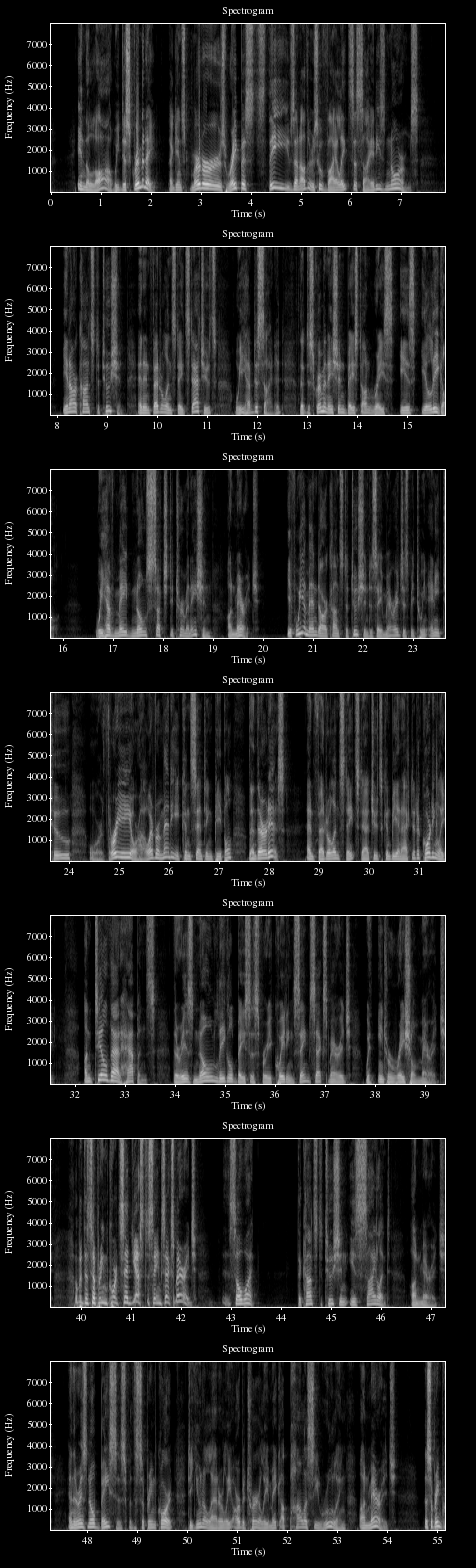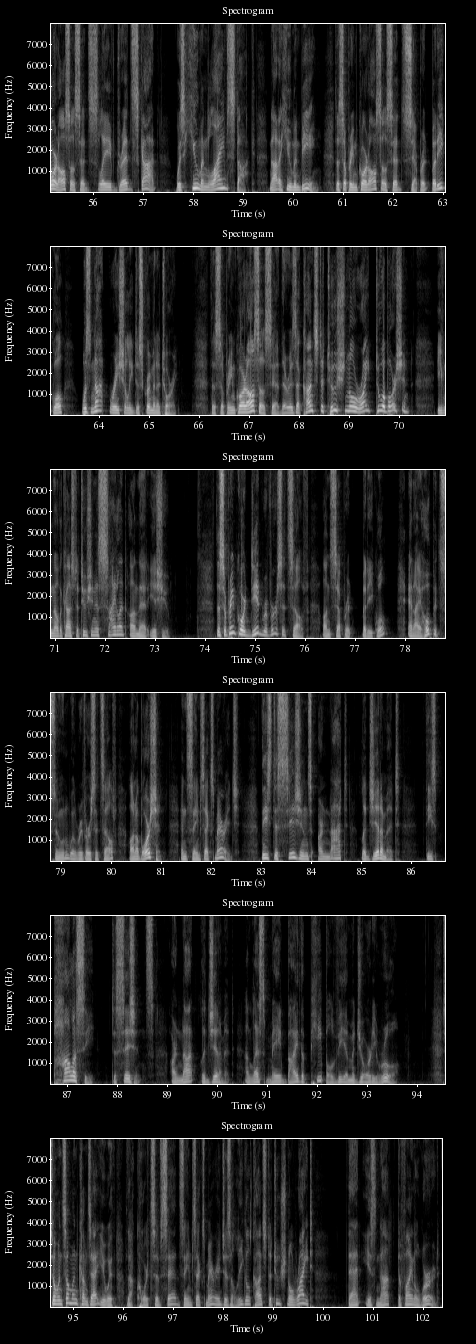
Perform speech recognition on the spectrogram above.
In the law, we discriminate against murderers, rapists, thieves, and others who violate society's norms. In our Constitution and in federal and state statutes, we have decided that discrimination based on race is illegal. We have made no such determination on marriage. If we amend our Constitution to say marriage is between any two or three or however many consenting people, then there it is, and federal and state statutes can be enacted accordingly. Until that happens, there is no legal basis for equating same sex marriage with interracial marriage. Oh, but the Supreme Court said yes to same sex marriage. So what? The Constitution is silent on marriage, and there is no basis for the Supreme Court to unilaterally, arbitrarily make a policy ruling on marriage. The Supreme Court also said slave Dred Scott was human livestock, not a human being. The Supreme Court also said separate but equal was not racially discriminatory. The Supreme Court also said there is a constitutional right to abortion, even though the Constitution is silent on that issue. The Supreme Court did reverse itself on separate but equal, and I hope it soon will reverse itself on abortion and same sex marriage. These decisions are not legitimate. These policy decisions are not legitimate unless made by the people via majority rule. So when someone comes at you with, the courts have said same sex marriage is a legal constitutional right, that is not the final word.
